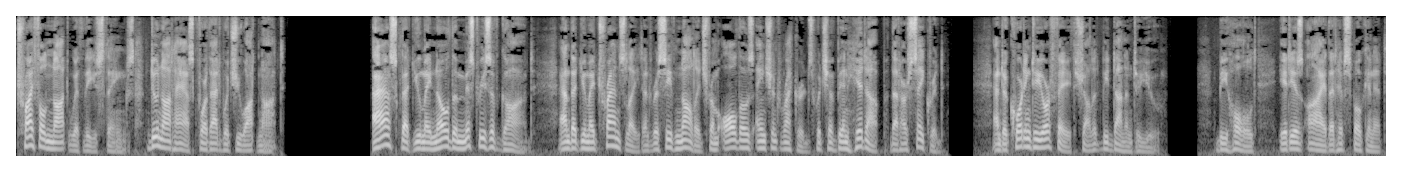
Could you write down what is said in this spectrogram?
Trifle not with these things. Do not ask for that which you ought not. Ask that you may know the mysteries of God, and that you may translate and receive knowledge from all those ancient records which have been hid up that are sacred. And according to your faith shall it be done unto you. Behold, it is I that have spoken it,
